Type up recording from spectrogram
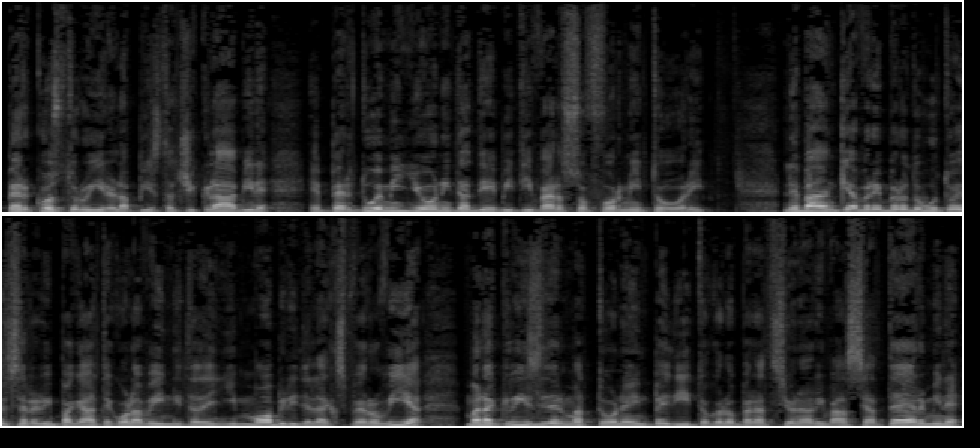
per costruire la pista ciclabile e per 2 milioni da debiti verso fornitori. Le banche avrebbero dovuto essere ripagate con la vendita degli immobili dell'ex ferrovia, ma la crisi del mattone ha impedito che l'operazione arrivasse a termine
